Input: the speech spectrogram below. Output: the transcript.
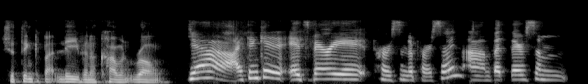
should think about leaving a current role? Yeah, I think it, it's very person to person, um, but there's some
